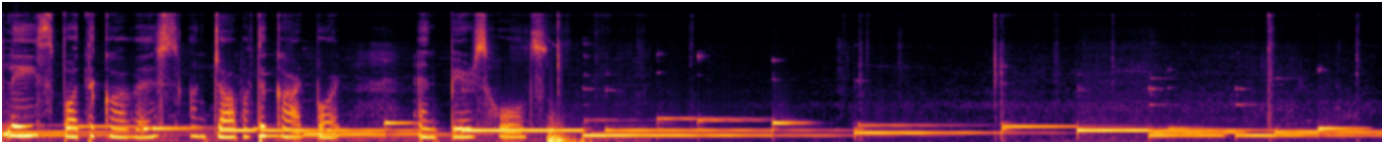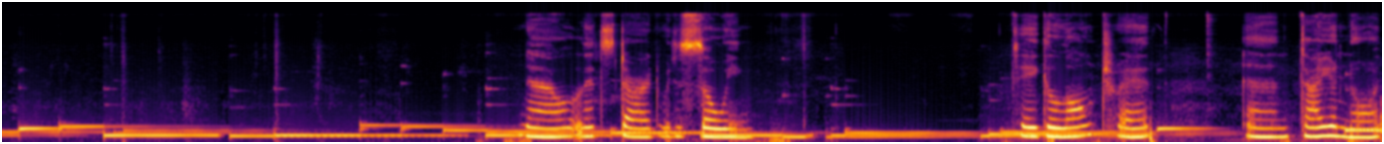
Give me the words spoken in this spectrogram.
Place both the covers on top of the cardboard and pierce holes. Start with the sewing. Take a long thread and tie a knot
